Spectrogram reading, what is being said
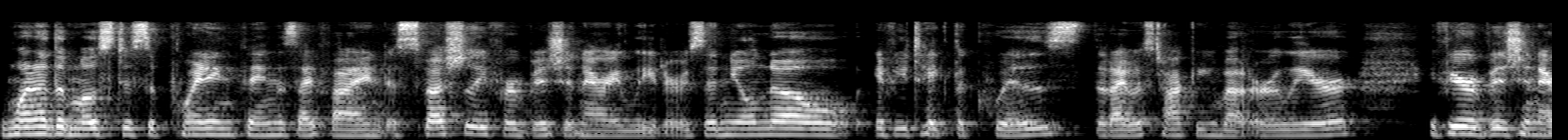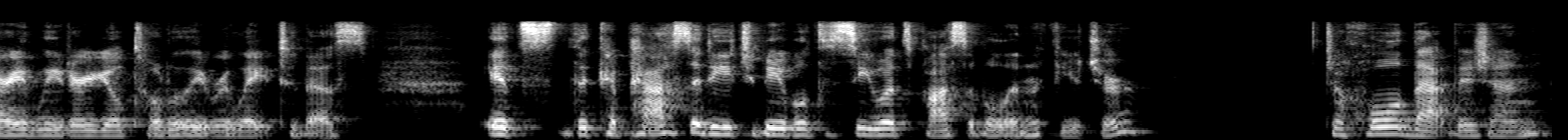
one of the most disappointing things I find, especially for visionary leaders, and you'll know if you take the quiz that I was talking about earlier, if you're a visionary leader, you'll totally relate to this. It's the capacity to be able to see what's possible in the future, to hold that vision.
